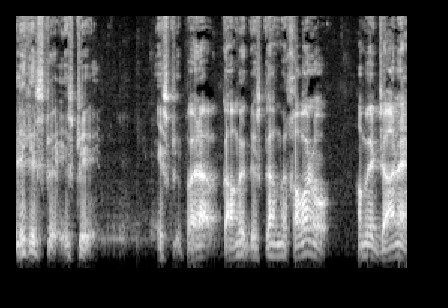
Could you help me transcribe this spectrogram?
لیکن اس کی اس کی اس کی پہلا کام ہے کہ اس کا ہمیں خبر ہو ہمیں جانیں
